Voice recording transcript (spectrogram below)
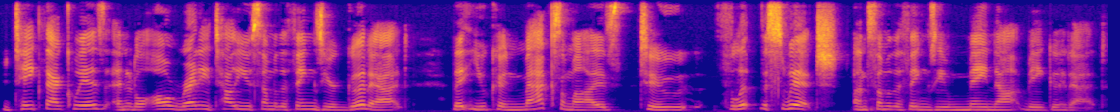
You take that quiz and it'll already tell you some of the things you're good at that you can maximize to flip the switch on some of the things you may not be good at.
